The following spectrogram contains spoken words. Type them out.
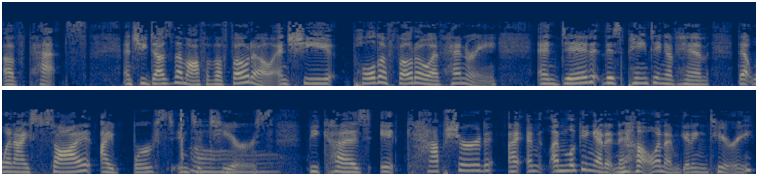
of pets and she does them off of a photo and she pulled a photo of Henry and did this painting of him that when I saw it, I burst into tears because it captured, I, I'm, I'm looking at it now and I'm getting teary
